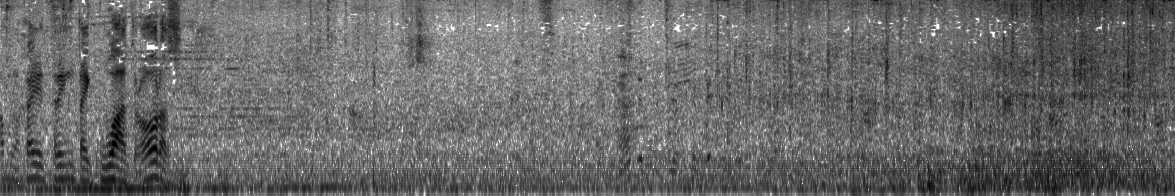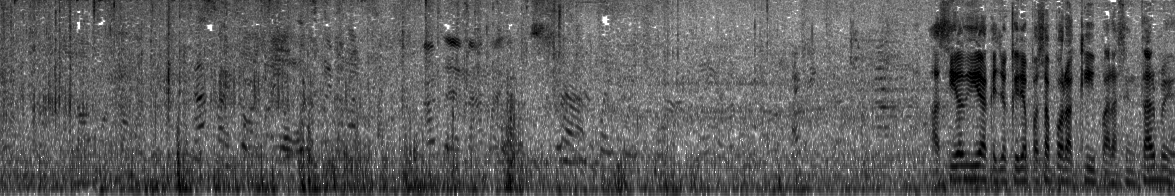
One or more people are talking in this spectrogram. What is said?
Vamos a la calle 34, ahora sí. Hacía días que yo quería pasar por aquí para sentarme,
